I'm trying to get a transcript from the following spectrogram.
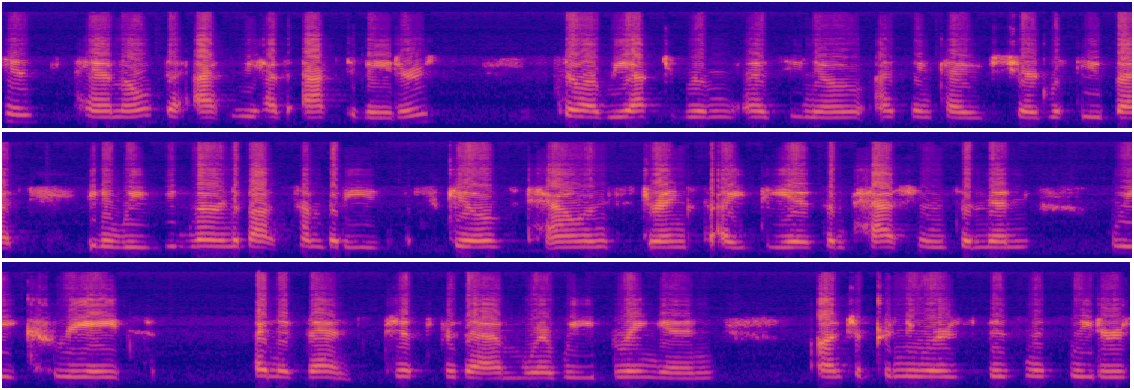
his panel, the, we have activators. So our Reactor Room, as you know, I think I've shared with you, but you know, we, we learn about somebody's skills, talents, strengths, ideas, and passions, and then we create an event just for them where we bring in entrepreneurs, business leaders,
